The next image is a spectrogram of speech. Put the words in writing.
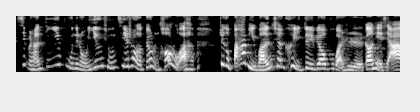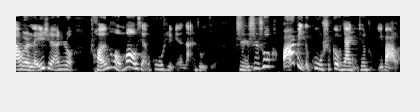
基本上第一部那种英雄介绍的标准套路啊！这个芭比完全可以对标，不管是钢铁侠啊或者雷神啊这种传统冒险故事里面的男主角，只是说芭比的故事更加女性主义罢了。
